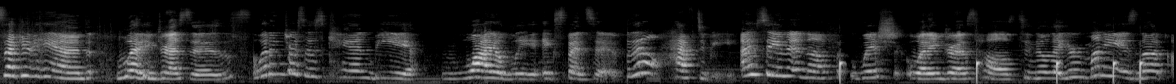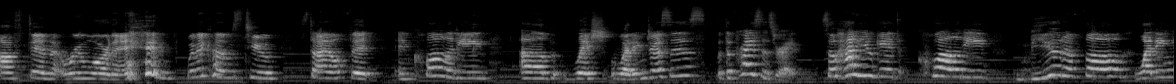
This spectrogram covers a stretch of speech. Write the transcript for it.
secondhand wedding dresses. Wedding dresses can be wildly expensive. But they don't have to be. I've seen enough Wish wedding dress hauls to know that your money is not often rewarded when it comes to style, fit, and quality of Wish wedding dresses, but the price is right. So how do you get quality, beautiful wedding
